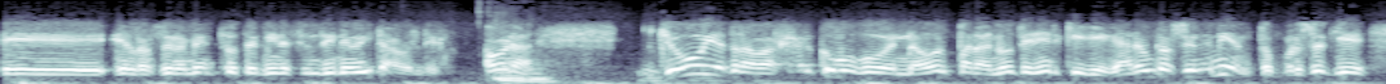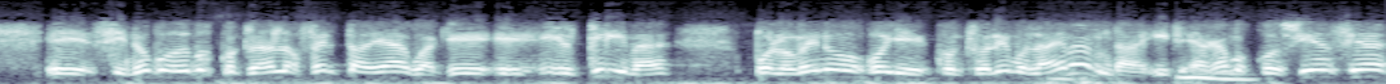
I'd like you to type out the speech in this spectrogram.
eh, el racionamiento termina siendo inevitable. Ahora, yo voy a trabajar como gobernador para no tener que llegar a un racionamiento, por eso que eh, si no podemos controlar la oferta de agua, que es el clima, por lo menos, oye, controlemos la demanda y hagamos conciencia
